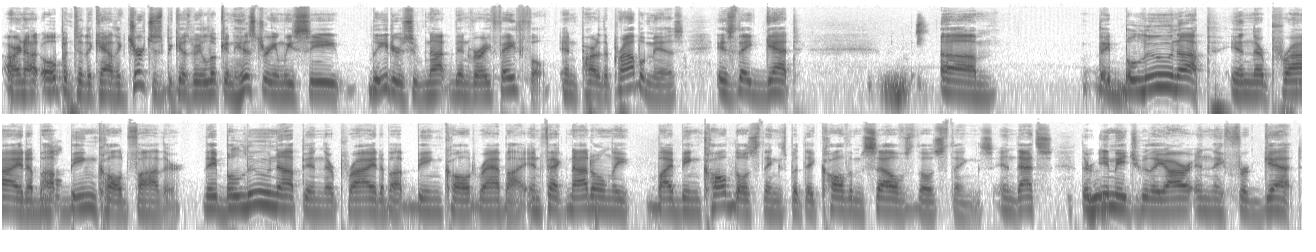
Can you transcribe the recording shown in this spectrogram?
are not open to the Catholic Church is because we look in history and we see leaders who've not been very faithful. And part of the problem is is they get um, they balloon up in their pride about being called father they balloon up in their pride about being called rabbi. In fact, not only by being called those things, but they call themselves those things. And that's their mm-hmm. image, who they are, and they forget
